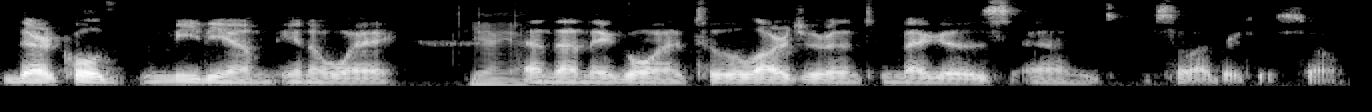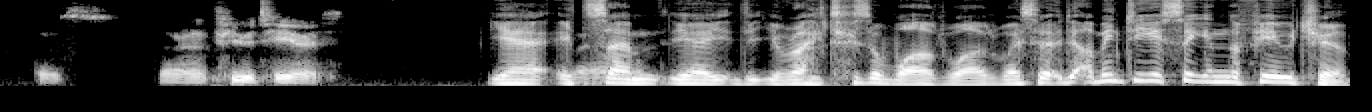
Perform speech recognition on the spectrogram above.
they're called medium in a way yeah, yeah. And then they go into the larger, into megas and celebrities. So there's there are a few tiers. Yeah, it's um, yeah, you're right. It's a wild, wild west. I mean, do you see in the future?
